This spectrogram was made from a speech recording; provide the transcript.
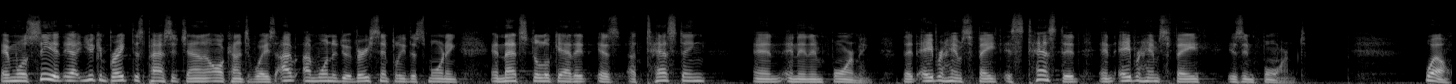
And we'll see it. You can break this passage down in all kinds of ways. I, I want to do it very simply this morning, and that's to look at it as a testing and, and in informing. That Abraham's faith is tested and Abraham's faith is informed. Well,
